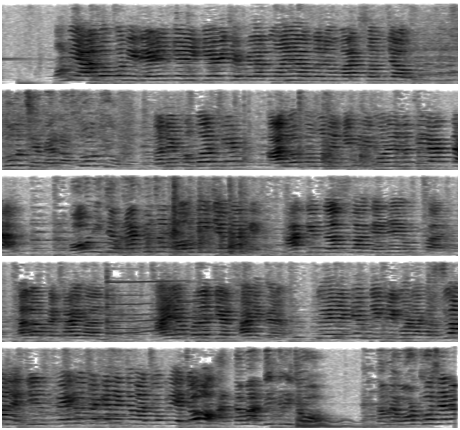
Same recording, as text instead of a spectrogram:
મમ્મી આ લોકોની રેડી કેણી કેવી છે? પેલા તું અહીંયા આવ તને હું વાત સમજાવું. શું છે બેટા શું થયું? તને ખબર છે? આ લોકો મને દીકરી કોણે નથી રાખતા? બહુની જેમ રાખે છે ને? બહુની જેમ રાખે. આખે 10 વાગે નહીં ઉઠવાનું હાલો આપણે કાઈ વાત નહીં. આયા ફરજિયાત ખાડી કરે તું એને કેમ દીકરી રાખો જો આને જીન્સ પહેર્યું છે કે નહીં તમારી છોકરીએ? જો. આ તમારી દીકરી જો. તમે ઓળખો છે ને?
